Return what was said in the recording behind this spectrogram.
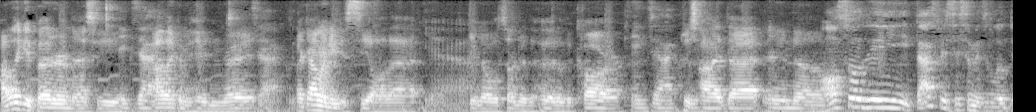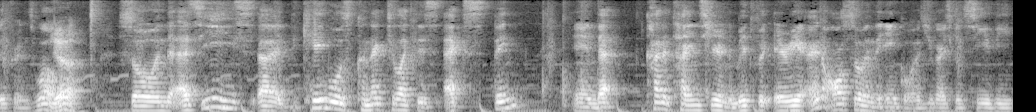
I like it better in the SE. Exactly. I like them hidden, right? Exactly. Like I don't need to see all that. Yeah. You know what's under the hood of the car. Exactly. Just hide that, and um, Also, the fast fit system is a little different as well. yeah, So in the SEs, uh, the cables connect to like this X thing, and that kind of tightens here in the midfoot area and also in the ankle. As you guys can see, the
